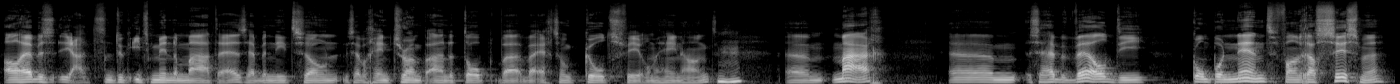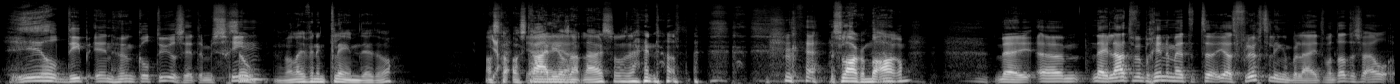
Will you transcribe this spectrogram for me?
Al hebben ze, ja, het is natuurlijk iets minder mate. Hè. Ze hebben niet zo'n, ze hebben geen Trump aan de top waar, waar echt zo'n cultsfeer omheen hangt. Ehm, maar ehm, ze hebben wel die component van racisme heel diep in hun cultuur zitten. Misschien. Zo, wel even een claim dit hoor. Als Ja, de Australiërs ja, ja. aan het luisteren zijn, dan slag om de arm. Nee, ehm, nee, laten we beginnen met het, eh, ja, het vluchtelingenbeleid. Want dat, is wel,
